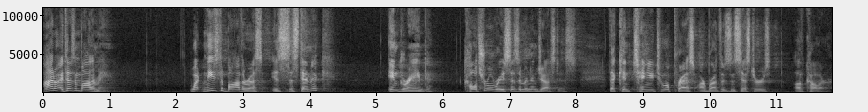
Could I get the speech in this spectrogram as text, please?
I don't, it doesn't bother me. What needs to bother us is systemic, ingrained cultural racism and injustice that continue to oppress our brothers and sisters of color.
